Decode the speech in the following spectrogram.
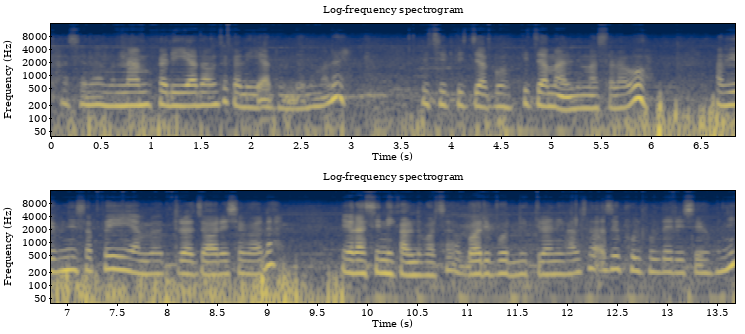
थाहा छैन नाम कहिले याद आउँछ कहिले याद हुँदैन मलाई। यो चाहिँ पिज्जाको पिज्जामा हाल्ने मसला हो। अब यो पनि सबै हाम्रोतिर झरेछ होला। यसलाई चाहिँ निकाल्नुपर्छ भरि बोलीतिर निकाल्छ। अझै फुल फुल्दै रहेछ यो पनि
